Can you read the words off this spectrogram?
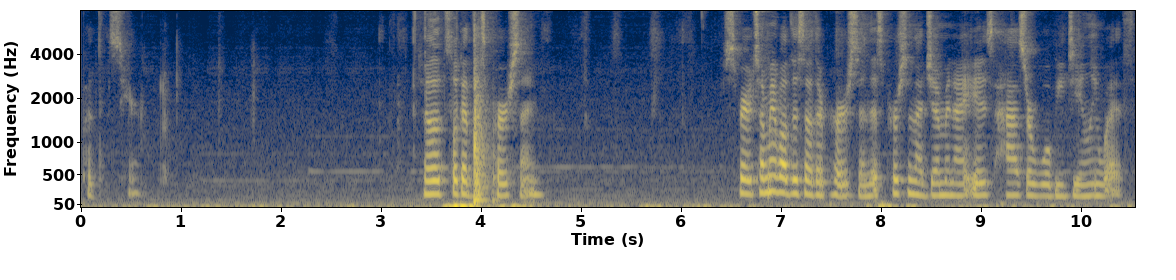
Put this here. So let's look at this person. Spirit, tell me about this other person, this person that Gemini is, has, or will be dealing with.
